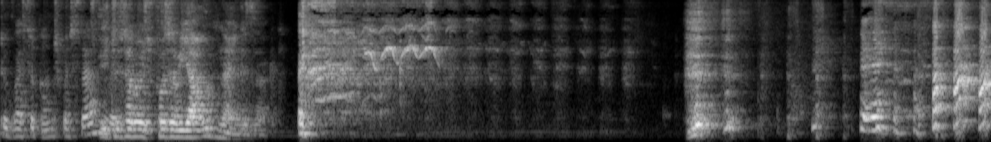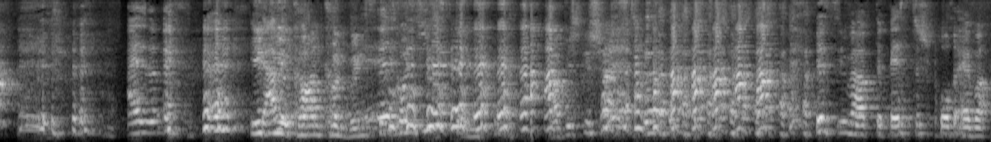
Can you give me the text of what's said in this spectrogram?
Du weißt doch gar nicht, was ich sagen Ich, will. das habe ich vorhin aber ja und nein gesagt. Also, If you can't convince them, confuse them. Hab ich geschafft. das ist überhaupt der beste Spruch ever.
